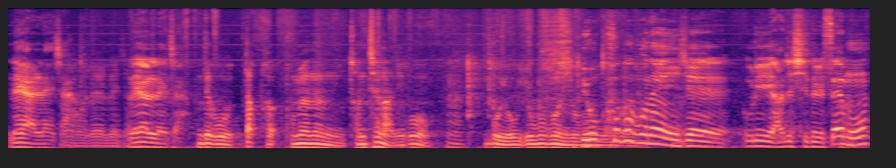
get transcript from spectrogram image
레알 레자 어, 레알 레자. 레알 레자 근데 뭐 딱 보면은 전체는 아니고 뭐 요 요 부분 요 부분 요코 부분에 이제 우리 아저씨들 세무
